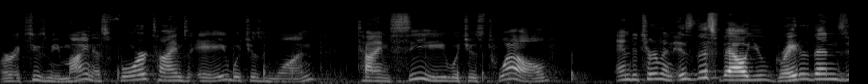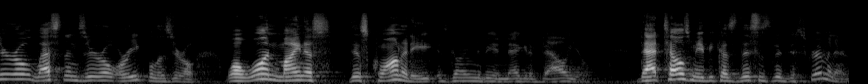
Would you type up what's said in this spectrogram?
or excuse me, minus 4 times a, which is 1, times c, which is 12, and determine is this value greater than 0, less than 0, or equal to 0? Well, 1 minus this quantity is going to be a negative value. That tells me, because this is the discriminant,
